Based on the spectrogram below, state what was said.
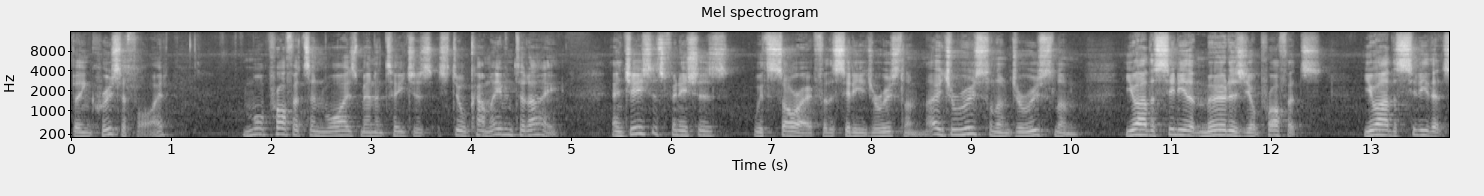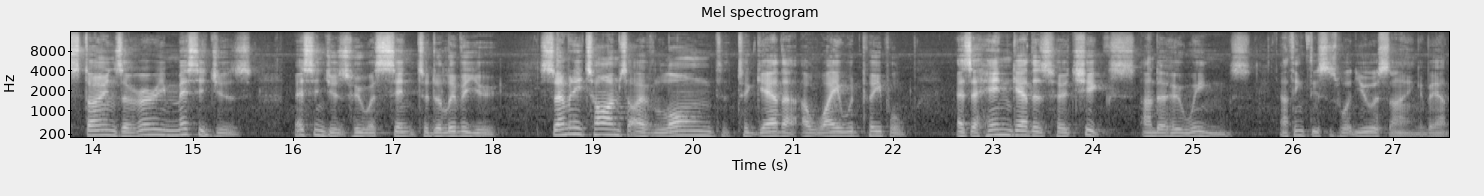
been crucified, more prophets and wise men and teachers still come, even today. And Jesus finishes with sorrow for the city of Jerusalem. Oh, Jerusalem, Jerusalem, you are the city that murders your prophets. You are the city that stones the very messengers, messengers who were sent to deliver you. So many times I have longed to gather a wayward people, as a hen gathers her chicks under her wings. I think this is what you were saying about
